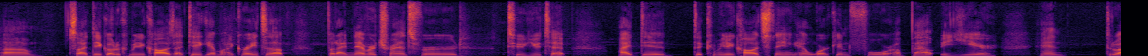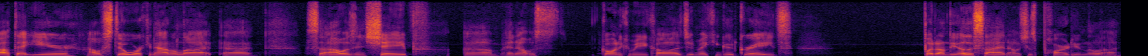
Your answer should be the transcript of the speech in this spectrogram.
Um, so I did go to community college. I did get my grades up, but I never transferred to UTEP. I did the community college thing and working for about a year, and throughout that year, I was still working out a lot. Uh, so I was in shape, um, and I was going to community college and making good grades. But on the other side, I was just partying a lot.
